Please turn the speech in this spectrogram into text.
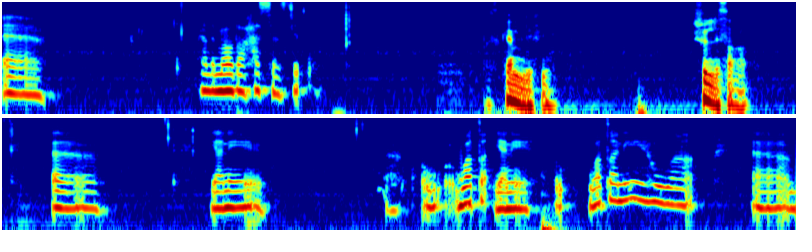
آه هذا موضوع حساس جدا. بس كملي فيه. شو اللي صعب؟ آه يعني وطن يعني وطني هو آه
